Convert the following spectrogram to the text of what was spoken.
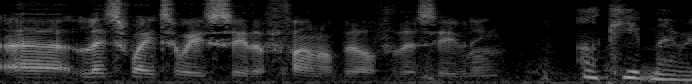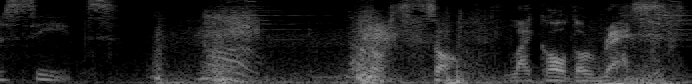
Uh, let's wait till we see the final bill for this evening. I'll keep my receipts. You're soft, like all the rest.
